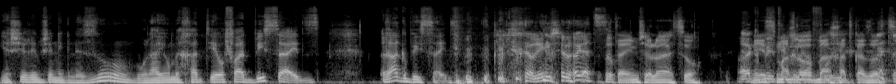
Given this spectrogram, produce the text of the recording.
יש שירים שנגנזו, ואולי יום אחד תהיה הופעת B-sides. רק B-sides. דברים שלא יצאו. קטעים שלא יצאו. אני אשמח לא להיות. באחת כזאת.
